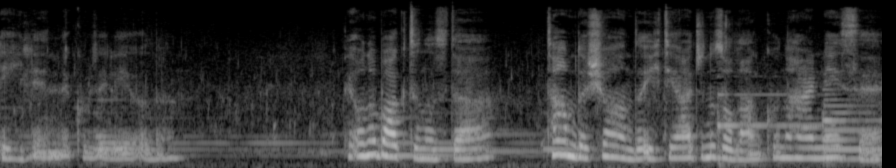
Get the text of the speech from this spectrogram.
eğilin ve kurdeleyi alın. Ve ona baktığınızda tam da şu anda ihtiyacınız olan konu her neyse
